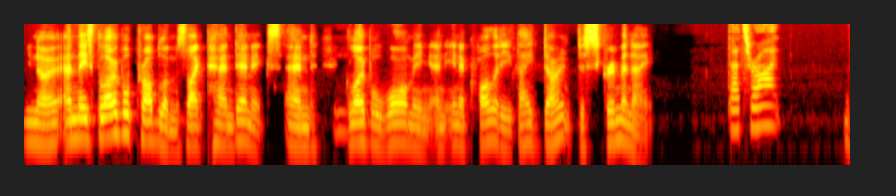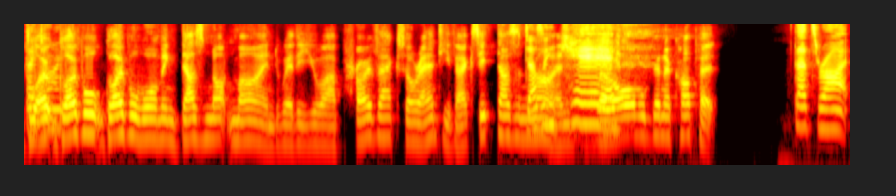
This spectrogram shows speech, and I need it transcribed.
You know, and these global problems like pandemics and mm-hmm. global warming and inequality, they don't discriminate. That's right. Glo- global global warming does not mind whether you are pro-vax or anti-vax. It doesn't, doesn't mind. care. We're all going to cop it. That's right.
